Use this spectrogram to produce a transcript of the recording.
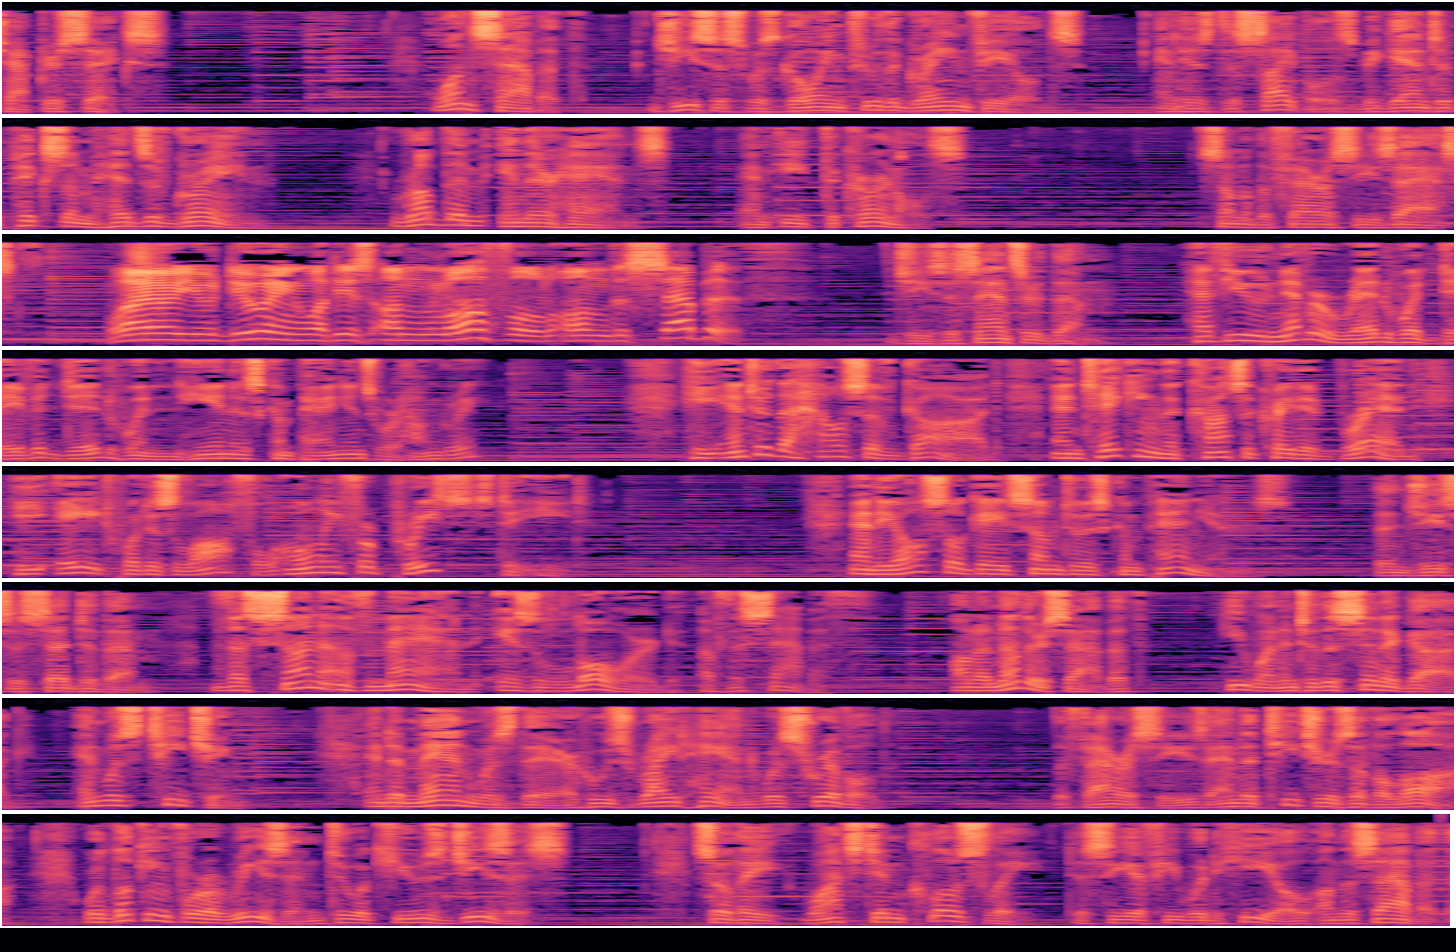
Chapter 6 One Sabbath, Jesus was going through the grain fields, and his disciples began to pick some heads of grain, rub them in their hands, and eat the kernels. Some of the Pharisees asked, Why are you doing what is unlawful on the Sabbath? Jesus answered them, Have you never read what David did when he and his companions were hungry? He entered the house of God, and taking the consecrated bread, he ate what is lawful only for priests to eat. And he also gave some to his companions. Then Jesus said to them, The Son of Man is Lord of the Sabbath. On another Sabbath he went into the synagogue and was teaching, and a man was there whose right hand was shriveled. The Pharisees and the teachers of the law were looking for a reason to accuse Jesus. So they watched him closely to see if he would heal on the Sabbath.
